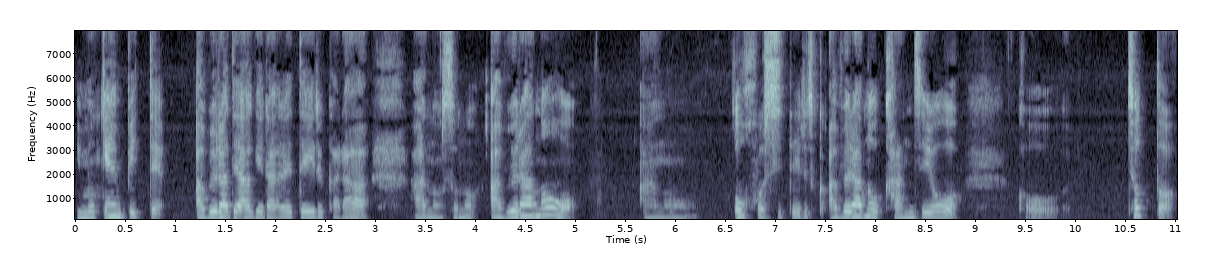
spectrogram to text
芋けんぴって油で揚げられているからあのその油のあのを欲しているとか油の感じをこうちょっと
